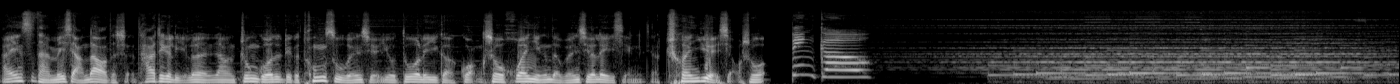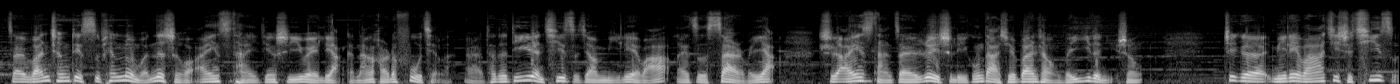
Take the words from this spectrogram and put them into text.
爱因斯坦没想到的是，他这个理论让中国的这个通俗文学又多了一个广受欢迎的文学类型，叫穿越小说。Bingo！在完成这四篇论文的时候，爱因斯坦已经是一位两个男孩的父亲了。哎，他的第一任妻子叫米列娃，来自塞尔维亚。是爱因斯坦在瑞士理工大学班上唯一的女生。这个米列娃既是妻子，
